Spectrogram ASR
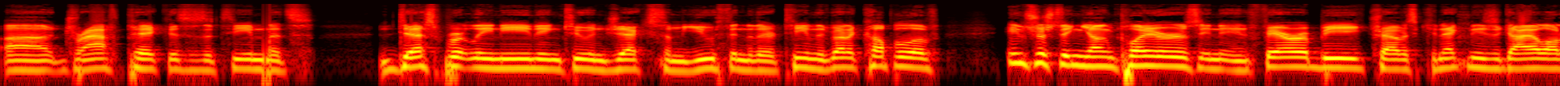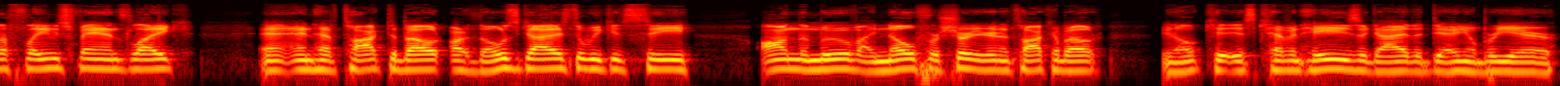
uh, draft pick. This is a team that's desperately needing to inject some youth into their team. They've got a couple of interesting young players in, in Farabee. Travis Konecny is a guy a lot of Flames fans like and, and have talked about. Are those guys that we could see on the move? I know for sure you're going to talk about you know, is Kevin Hayes a guy that Daniel Briere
